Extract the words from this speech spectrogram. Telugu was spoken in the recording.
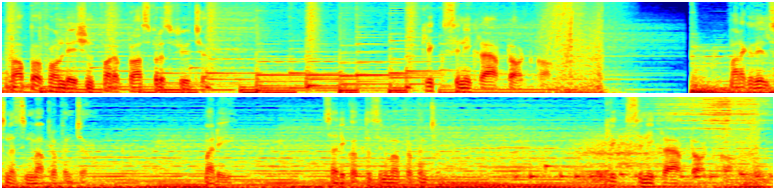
a proper foundation for a prosperous future. Click cinecraft.com. మనకు తెలిసిన సినిమా ప్రపంచం మరి సరికొత్త సినిమా ప్రపంచం క్లిక్ సినీక్రాఫ్ట్ డాట్ కామ్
